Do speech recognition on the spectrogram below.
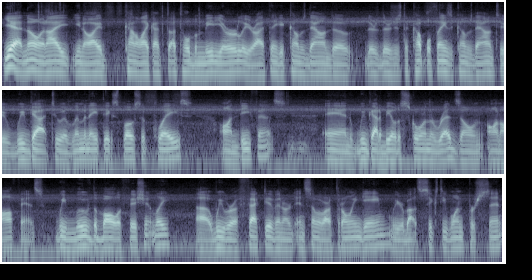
Yeah, no, and I, you know, I kind of like I, I, told the media earlier. I think it comes down to there's there's just a couple things it comes down to. We've got to eliminate the explosive plays on defense. And we've got to be able to score in the red zone on offense. We move the ball efficiently. Uh, we were effective in, our, in some of our throwing game. We were about 61%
